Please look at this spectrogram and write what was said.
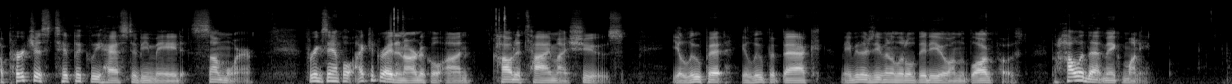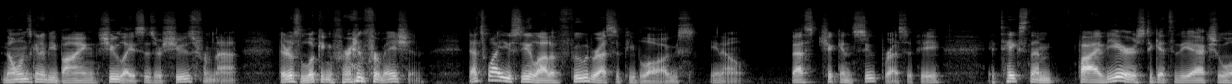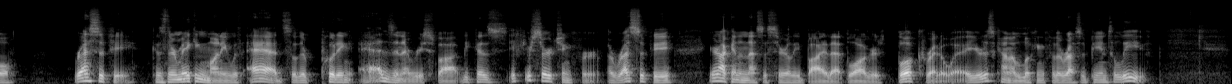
a purchase typically has to be made somewhere. For example, I could write an article on how to tie my shoes. You loop it, you loop it back. Maybe there's even a little video on the blog post. But how would that make money? No one's going to be buying shoelaces or shoes from that. They're just looking for information. That's why you see a lot of food recipe blogs, you know, best chicken soup recipe. It takes them five years to get to the actual recipe because they're making money with ads. So they're putting ads in every spot because if you're searching for a recipe, you're not going to necessarily buy that blogger's book right away. You're just kind of looking for the recipe and to leave.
